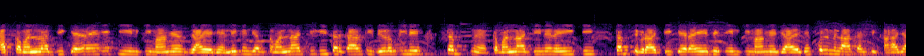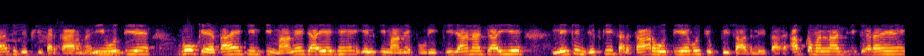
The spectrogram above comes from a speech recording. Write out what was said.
अब कमलनाथ जी कह रहे हैं कि इनकी मांगे जायज़ हैं। लेकिन जब कमलनाथ जी की सरकार थी डेढ़ महीने तब कमलनाथ जी ने नहीं की, तब शिवराज जी कह रहे थे कि इनकी मांगे जायज़ हैं। कुल मिलाकर के कहा जाए कि जिसकी सरकार नहीं होती है, वो कहता है कि इनकी मांगे जायज़ हैं, इनकी मांगे पूरी की जाना चाहिए। लेकिन जिसकी सरकार होती है वो चुप्पी साध लेता है। अब कमलनाथ जी कह रहे हैं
